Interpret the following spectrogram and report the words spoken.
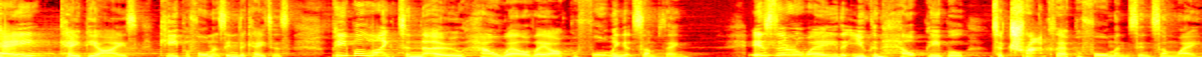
K, KPIs, key performance indicators. People like to know how well they are performing at something. Is there a way that you can help people to track their performance in some way?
